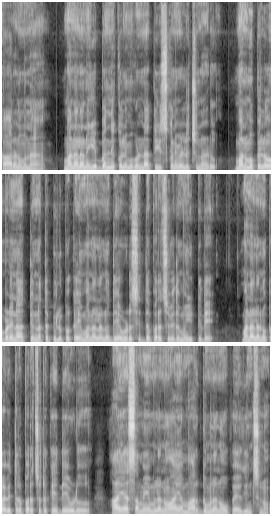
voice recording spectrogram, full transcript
కారణమున మనలను ఇబ్బంది కొలిమిగుండా తీసుకుని వెళ్ళుచున్నాడు. మనము పిలువబడిన అత్యున్నత పిలుపుకై మనలను దేవుడు సిద్ధపరచు విధము ఇట్టిదే. మనలను పవిత్రపరచుటకై దేవుడు ఆయా సమయములను ఆయా మార్గములను ఉపయోగించును.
